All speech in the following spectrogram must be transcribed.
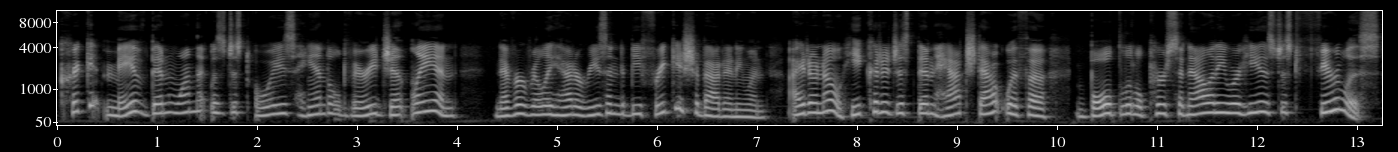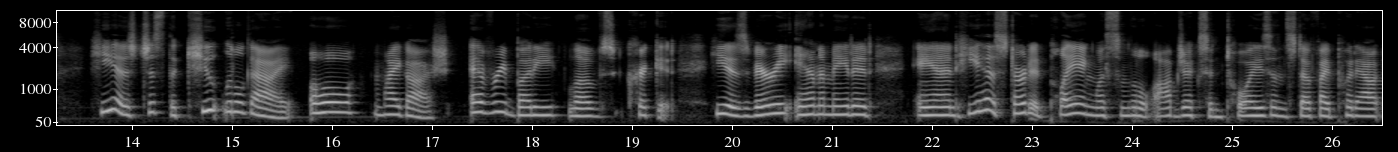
Cricket may have been one that was just always handled very gently and never really had a reason to be freakish about anyone. I don't know. He could have just been hatched out with a bold little personality where he is just fearless he is just the cute little guy. Oh my gosh. Everybody loves Cricket. He is very animated and he has started playing with some little objects and toys and stuff I put out.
